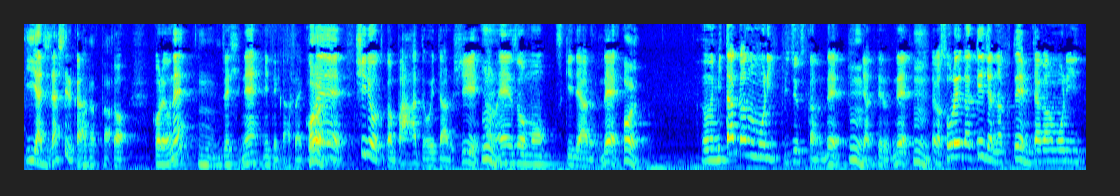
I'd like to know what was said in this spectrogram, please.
いい味出してるから。わかった。そう。これをね、うん。ぜひね見てください。これ、はい資料とかバーって置いてあるし、うん。あの映像も好きであるんで、はい。その三鷹の森美術館でうん。やってるんで、うん。だからそれだけじゃなくて三鷹の森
